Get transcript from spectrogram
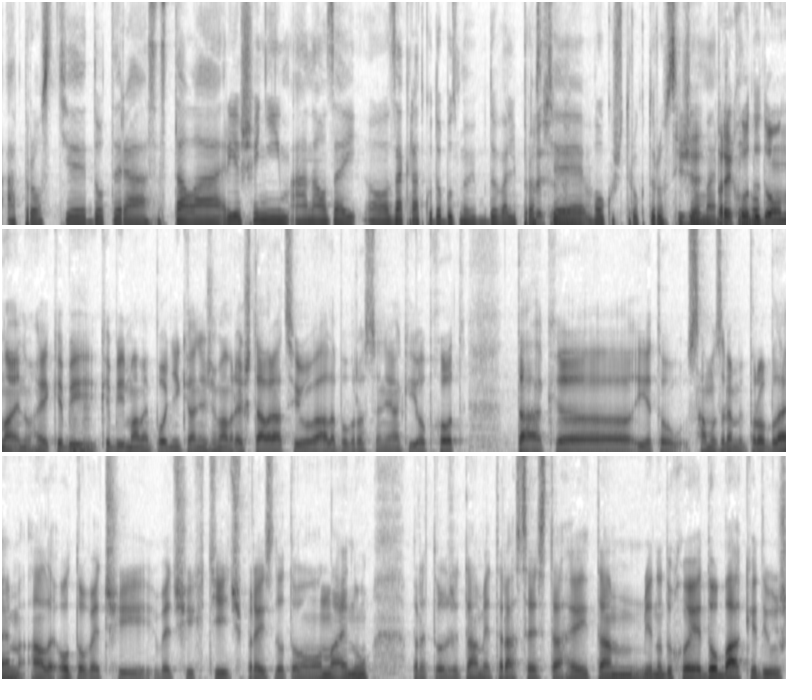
a proste doteraz sa stala riešením a naozaj o, za krátku dobu sme vybudovali proste veľkú štruktúru Čiže prechod do online, hej, keby, uh-huh. keby máme podnikanie, že mám reštauráciu alebo proste nejaký obchod, tak e, je to samozrejme problém, ale o to väčší, väčší chtíč prejsť do toho online, pretože tam je teraz cesta, hej, tam jednoducho je doba, kedy už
